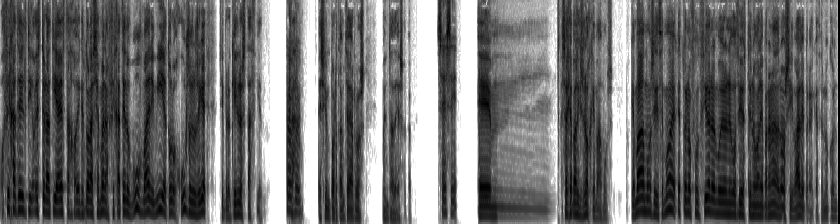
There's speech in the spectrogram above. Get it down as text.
o fíjate el tío, esto, la tía esta, joder, que toda la semana, fíjate, uff, madre mía, todos los cursos, no sé qué. Sí, pero ¿quién lo está haciendo? Claro, Ujú. es importante darnos cuenta de eso también. Sí, sí. Em, ¿Sabes qué pasa? Que si nos quemamos. Quemamos y decimos, "Eh, esto no funciona, el modelo de negocio este no vale para nada. No, sí vale, pero hay que hacerlo con,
